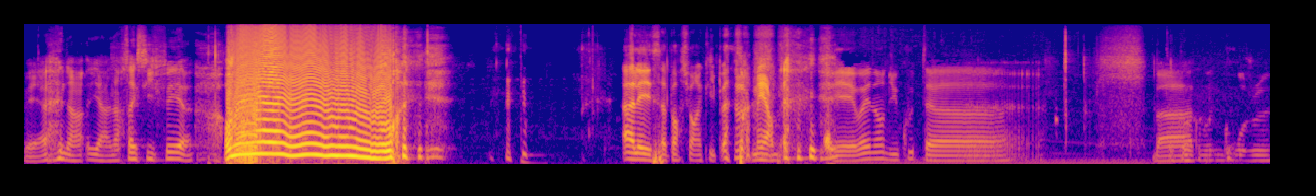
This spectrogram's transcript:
Mais euh, il y a un Artax qui fait. euh, Oh Allez ça part sur un clip. Merde. Et ouais non du coup t'as Euh, Bah. comme gros jeu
